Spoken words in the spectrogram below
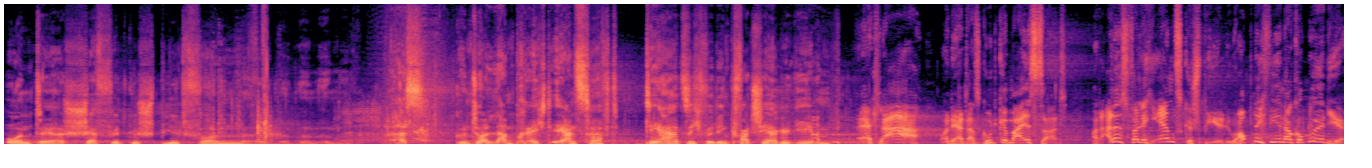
Und der Chef wird gespielt von... Äh, was? Günther Lamprecht? Ernsthaft? Der hat sich für den Quatsch hergegeben? Ja klar, und er hat das gut gemeistert. Hat alles völlig ernst gespielt, überhaupt nicht wie in der Komödie.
